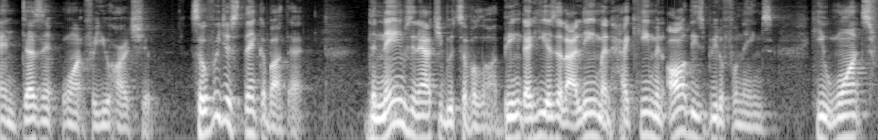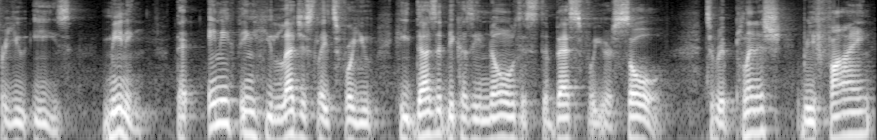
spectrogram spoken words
and doesn't want for you hardship. So if we just think about that, the names and attributes of Allah, being that He is Al-Alim and Hakim and all these beautiful names, He wants for you ease, meaning that anything He legislates for you, He does it because He knows it's the best for your soul to replenish, refine,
